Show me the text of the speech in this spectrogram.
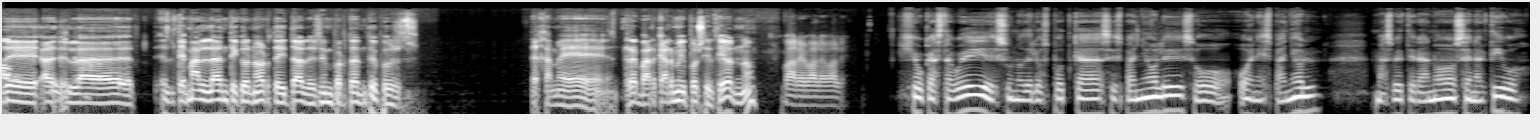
de a- la- el tema Atlántico Norte y tal es importante, pues déjame remarcar mi posición, ¿no? Vale, vale, vale. Geocastaway es uno de los podcasts españoles o, o en español más veteranos en activo.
